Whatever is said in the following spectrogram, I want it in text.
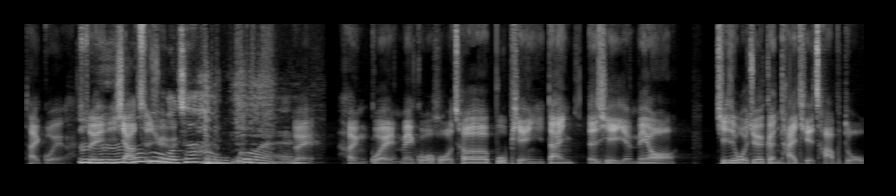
太贵了。所以你下次去火车很贵，对，很贵。美国火车不便宜，但而且也没有，其实我觉得跟台铁差不多。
